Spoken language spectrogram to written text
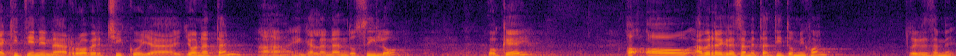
Aquí tienen a Robert Chico y a Jonathan, ajá, engalanando Silo. ¿Ok? Oh, oh. A ver, regrésame tantito, mi Juan. Regrésame.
